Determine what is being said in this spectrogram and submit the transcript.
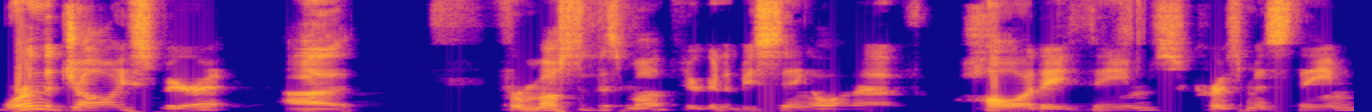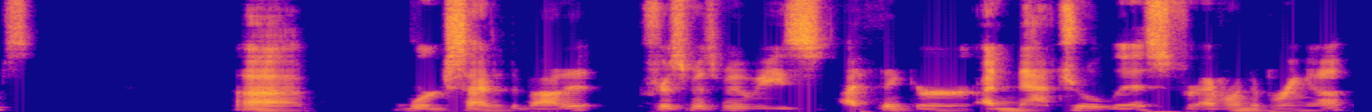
we're in the jolly spirit. Uh, for most of this month, you're going to be seeing a lot of holiday themes, Christmas themes. Uh, we're excited about it. Christmas movies, I think, are a natural list for everyone to bring up.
